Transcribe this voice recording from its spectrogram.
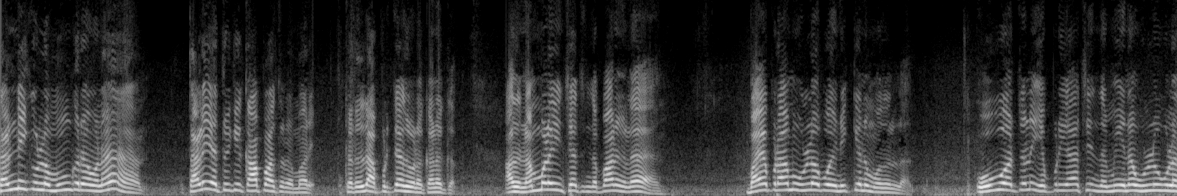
தண்ணிக்குள்ளே முங்குறவனை தலையை தூக்கி காப்பாற்றுற மாதிரி. கிட்டத்தட்ட அப்படித்தான் அதோட கணக்கு. அது நம்மளையும் சேர்த்து இந்த பாருங்களேன். பயப்படாமல் உள்ளே போய் நிற்கணும் முதல்ல. ஒவ்வொருத்தனும் எப்படியாச்சும் இந்த மீனை உள்ளுக்குள்ளே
